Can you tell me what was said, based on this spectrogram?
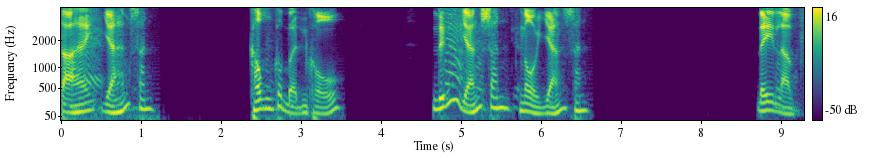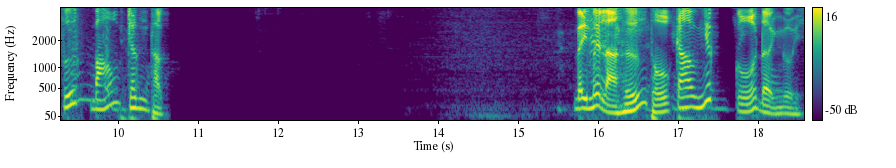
tại giảng sanh, Không có bệnh khổ. Đứng giảng sanh, Ngồi giảng sanh. Đây là phước báo chân thật. Đây mới là hưởng thụ cao nhất của đời người.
